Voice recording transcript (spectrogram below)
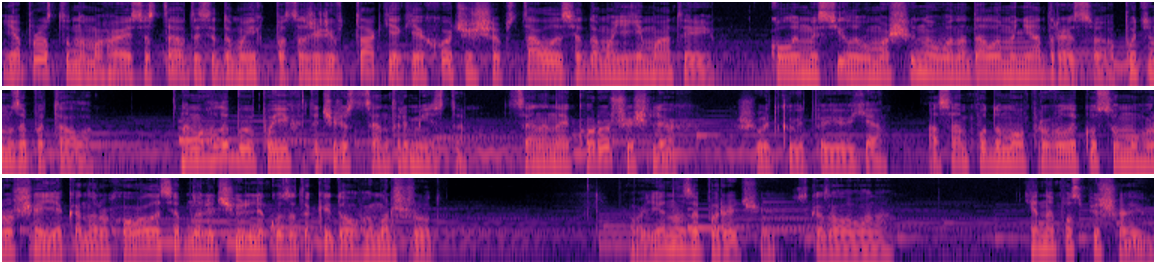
Я просто намагаюся ставитися до моїх пасажирів так, як я хочу, щоб ставилися до моєї матері. Коли ми сіли в машину, вона дала мені адресу, а потім запитала: не могли б ви поїхати через центр міста? Це не найкоротший шлях, швидко відповів я, а сам подумав про велику суму грошей, яка нарахувалася б на лічильнику за такий довгий маршрут. О, я не заперечую, сказала вона. Я не поспішаю.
